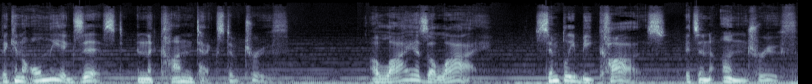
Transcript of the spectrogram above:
they can only exist in the context of truth. A lie is a lie simply because it's an untruth,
